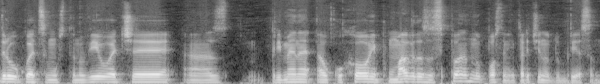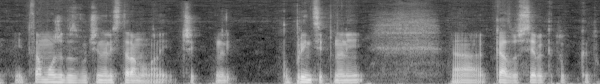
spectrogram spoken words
Друго, което съм установил е, че а, при мен алкохол ми помага да заспа, но после ми пречи на добрия сън. И това може да звучи нали, странно, нали, че нали, по принцип нали, а, казваш себе, като, като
